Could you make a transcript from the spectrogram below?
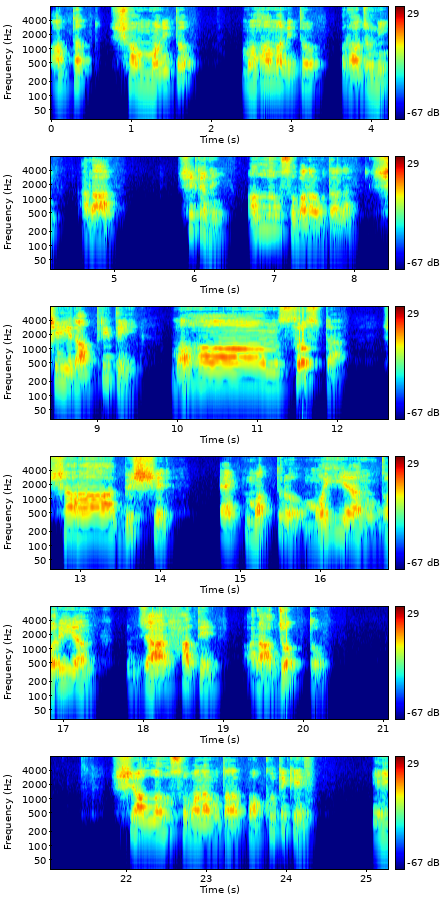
অর্থাৎ সম্মানিত, মহামানিত রজনী রাত। সেখানে আল্লাহ ওয়া সেই রাত্রিতে মহান স্রষ্টা সারা বিশ্বের একমাত্র মহিয়ান, গরিয়ান, যার হাতে রাজত্ব, সে আল্লাহ তাআলার পক্ষ থেকে এই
